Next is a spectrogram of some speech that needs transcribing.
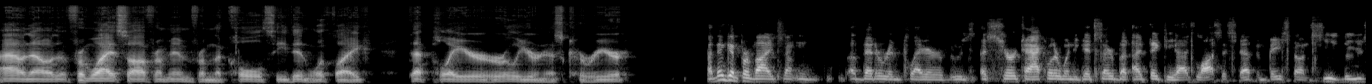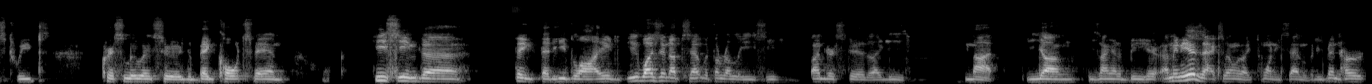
I don't know. From what I saw from him from the Colts, he didn't look like that player earlier in his career. I think it provides something a veteran player who's a sure tackler when he gets there, but I think he has lost a step. And based on C. Lou's tweets, Chris Lewis, who's a big Colts fan, he seemed to think that he'd. He, he wasn't upset with the release. He understood like he's not young. He's not going to be here. I mean, he is actually only like 27, but he's been hurt.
